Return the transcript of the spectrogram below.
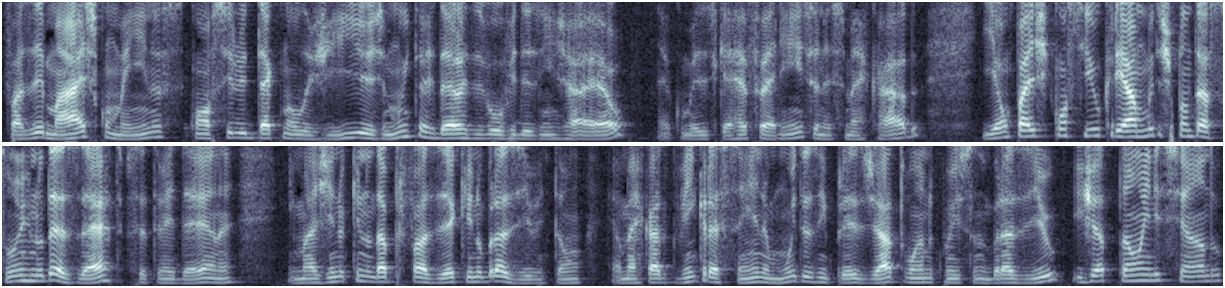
fazer mais com menos, com auxílio de tecnologias, muitas delas desenvolvidas em Israel, né? como eles que é referência nesse mercado. E é um país que conseguiu criar muitas plantações no deserto, para você ter uma ideia, né? Imagino que não dá para fazer aqui no Brasil. Então, é um mercado que vem crescendo, muitas empresas já atuando com isso no Brasil e já estão iniciando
